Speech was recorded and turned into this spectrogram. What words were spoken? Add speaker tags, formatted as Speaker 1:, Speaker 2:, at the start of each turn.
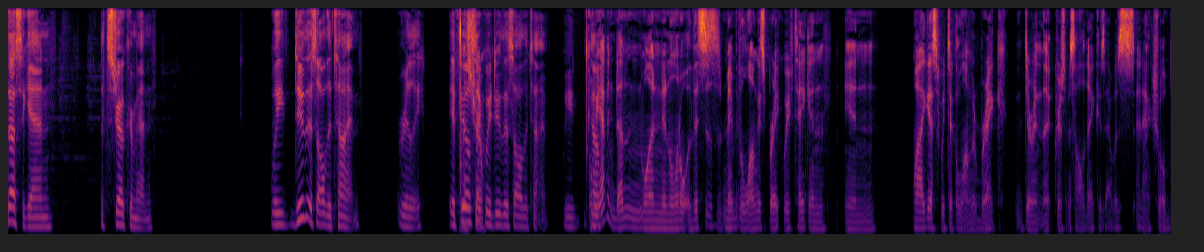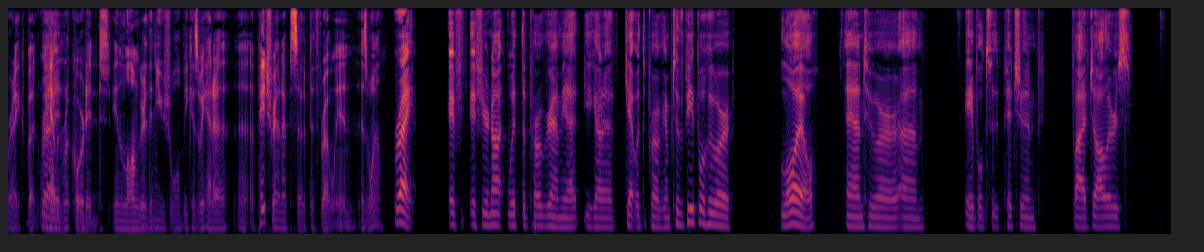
Speaker 1: it's us again. It's Jokermen. We do this all the time, really. It feels like we do this all the time. We
Speaker 2: we haven't done one in a little. This is maybe the longest break we've taken in. Well, I guess we took a longer break during the Christmas holiday because that was an actual break, but we
Speaker 1: Right.
Speaker 2: haven't recorded in longer than usual because we had a, a a Patreon episode to throw in as well.
Speaker 1: right. If if you're not with the program yet, you gotta get with the program. To the people who are loyal and who are um, able to pitch in five dollars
